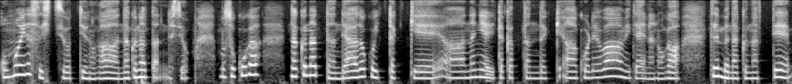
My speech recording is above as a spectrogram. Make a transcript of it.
思い出す必要っていうのがなくなったんですよ。もうそこがなくなったんで、あ、どこ行ったっけ？あ、何やりたかったんだっけ？あ、これは？みたいなのが全部なくなって、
